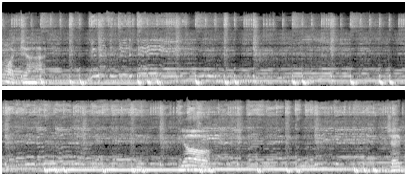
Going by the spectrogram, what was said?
Oh my god. Yo. JB.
